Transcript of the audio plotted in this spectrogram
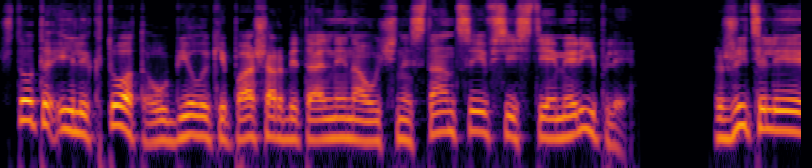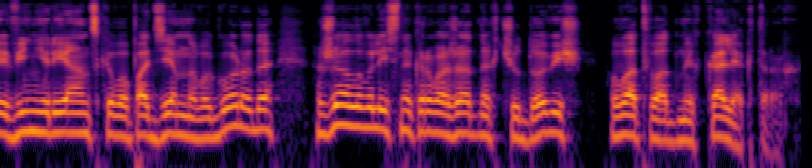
Что-то или кто-то убил экипаж орбитальной научной станции в системе Рипли. Жители венерианского подземного города жаловались на кровожадных чудовищ в отводных коллекторах.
